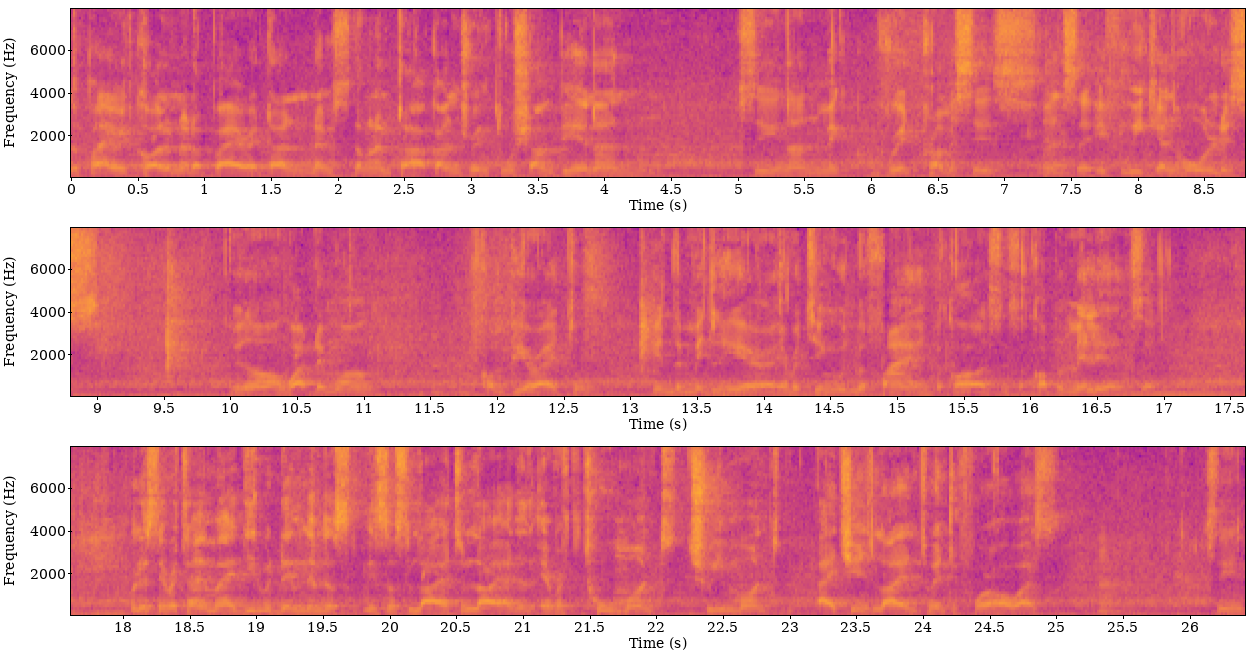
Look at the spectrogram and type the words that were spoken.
The pirate call another pirate and them sit down and talk and drink two champagne and sing and make great promises and say if we can hold this, you know, what them want compare it to in the middle here, everything would be fine because it's a couple millions. And, but see, every time I deal with them, them just it's just lie to lie. And every two month, three month, I change lie in 24 hours. Mm. See,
